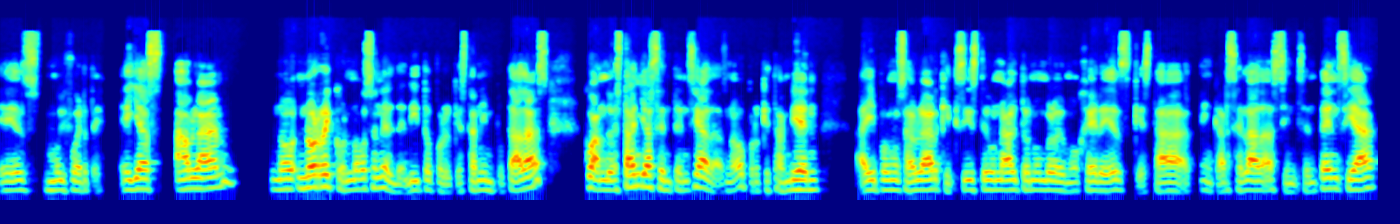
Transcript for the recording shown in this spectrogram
es muy fuerte. Ellas hablan, no, no reconocen el delito por el que están imputadas cuando están ya sentenciadas, ¿no? Porque también ahí podemos hablar que existe un alto número de mujeres que está encarceladas sin sentencia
